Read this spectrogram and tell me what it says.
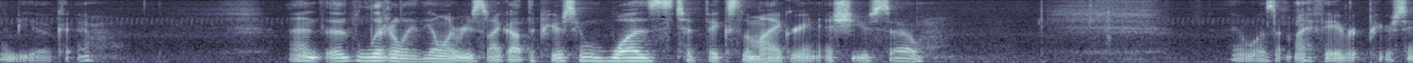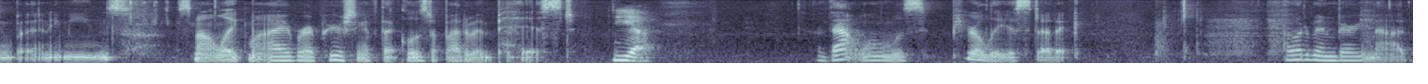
it'd be okay. And uh, literally the only reason I got the piercing was to fix the migraine issue, so it wasn't my favorite piercing by any means. It's not like my eyebrow piercing. If that closed up, I'd have been pissed. Yeah. That one was purely aesthetic. I would have been very mad.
